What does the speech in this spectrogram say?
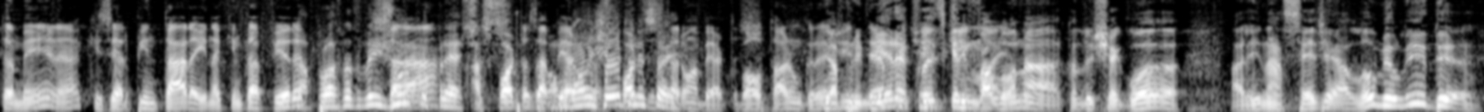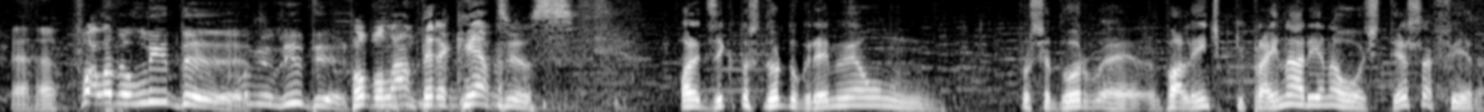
também, né, quiser pintar aí na quinta-feira. Na próxima tu vem junto, Prestes. As portas Vamos abertas, um as portas nisso aí. estarão abertas. Baltar um grande E a primeira coisa que ele falou na, quando chegou ali na sede é: Alô, meu líder! Fala, meu líder! Fala, meu líder! Vamos lá, André Guedes! Olha, dizer que o torcedor do Grêmio é um torcedor é, valente, porque para ir na arena hoje, terça-feira,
